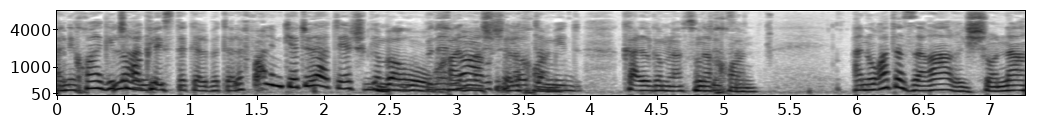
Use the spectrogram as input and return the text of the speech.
אני יכולה להגיד לא שאני... רק להסתכל בטלפונים, כי את יודעת, יש גם ברור, בני נוער מש... שלא נכון. תמיד קל גם לעשות נכון. את זה. נכון. הנורת אזהרה הראשונה,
